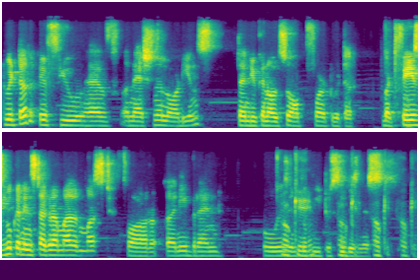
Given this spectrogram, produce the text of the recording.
Twitter if you have a national audience then you can also opt for twitter. but facebook and instagram are must for any brand who is Okay. into b2c business ओके ओके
